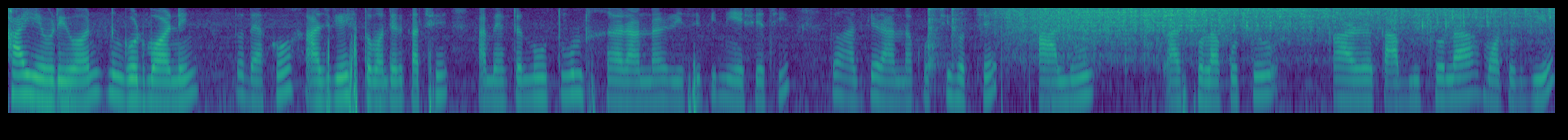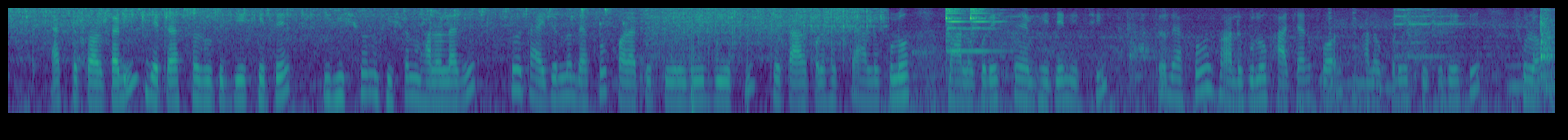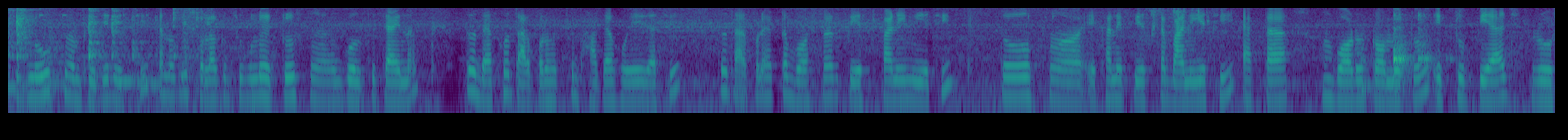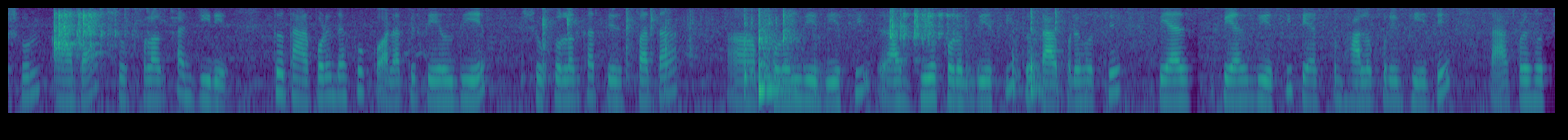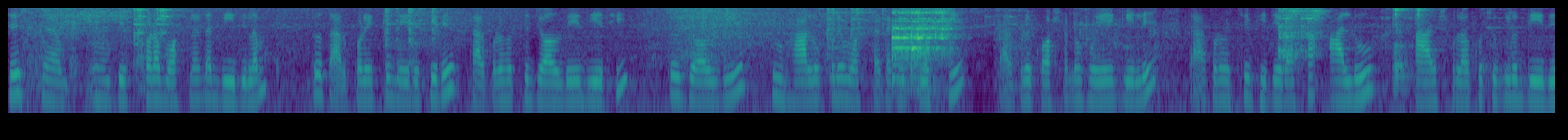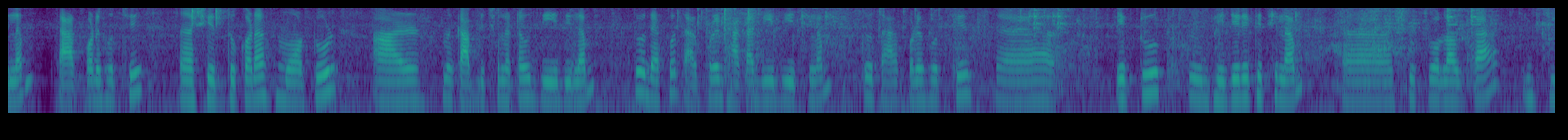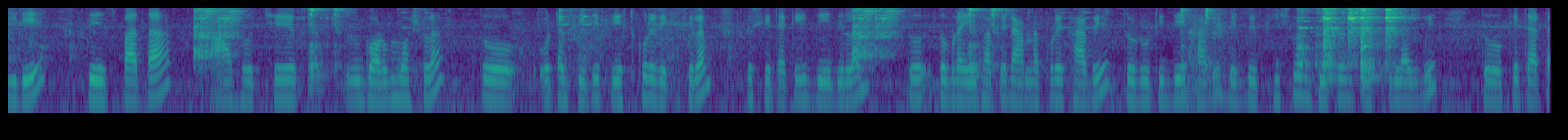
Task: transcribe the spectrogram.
Hi everyone good morning তো দেখো, আজকে তোমাদের কাছে আমি একটা নতুন রান্নার রেসিপি নিয়ে এসেছি। তো আজকে রান্না করছি হচ্ছে আলু আর ছোলা কচু আর কাবলি ছোলা, মটর দিয়ে একটা তরকারি, যেটা রুটি দিয়ে খেতে ভীষণ ভীষণ ভালো লাগে। তো তাই জন্য দেখো, কড়াতে তেল দিয়ে দিয়েছি। তো তারপরে হচ্ছে আলুগুলো ভালো করে ভেজে নিচ্ছি। তো দেখো আলুগুলো ভাজার পর ভালো করে ঢেকে ঢেকে ছোলা কুচুগুলোও ভেজে নিচ্ছি কেন কি ছোলা কুচুগুলো একটু গলতে চায় না। তো দেখো তারপর হচ্ছে ভাজা হয়ে গেছে। তো তারপরে একটা মশলার পেস্ট বানিয়ে নিয়েছি। তো এখানে পেস্টটা বানিয়েছি। একটা বড় টমেটো, একটু পেঁয়াজ, রসুন, আদা, শুকনো লঙ্কা আর জিরে। তো তারপরে দেখো কড়াতে তেল দিয়ে শুকনো লঙ্কা, তেজপাতা ফোড়ন দিয়ে দিয়েছি, আর জিরে ফোড়ন দিয়েছি। তো তারপরে হচ্ছে পেঁয়াজ পেঁয়াজ দিয়েছি, পেঁয়াজটা ভালো করে ভেজে তারপরে হচ্ছে পেস্ট করা মশলাটা দিয়ে দিলাম। তো তারপরে একটু নেড়ে চেড়ে তারপরে হচ্ছে জল দিয়ে দিয়েছি। তো জল দিয়ে ভালো করে মশলাটাকে কষিয়ে তারপরে কষানো হয়ে গেলে তারপরে হচ্ছে ভেজে রাখা আলু আর ছোলা কচুগুলো দিয়ে দিলাম। তারপরে হচ্ছে সেদ্ধ করা মটর আর কাবলি ছোলাটাও দিয়ে দিলাম। তো দেখো, তারপরে ঢাকা দিয়ে দিয়েছিলাম। তো তারপরে হচ্ছে একটু ভেজে রেখেছিলাম শুকনো লঙ্কা, জিরে, তেজপাতা আর হচ্ছে গরম মশলা। তো ওটা ভেজে পেস্ট করে রেখেছিলাম, তো সেটাকেই দিয়ে দিলাম। তো তোমরা এইভাবে রান্না করে খাবে, তো রুটি দিয়ে খাবে, দেখবে ভীষণ ভীষণ টেস্টি লাগবে। তো ওকে টাটা।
